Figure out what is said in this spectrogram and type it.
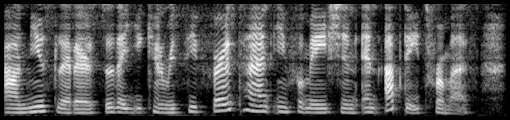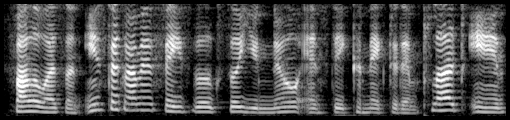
our newsletter so that you can receive firsthand information and updates from us. Follow us on Instagram and Facebook so you know and stay connected and plugged in,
